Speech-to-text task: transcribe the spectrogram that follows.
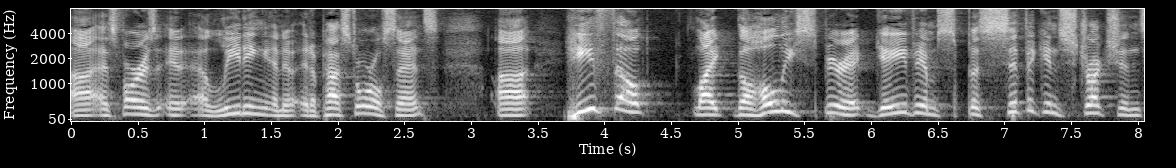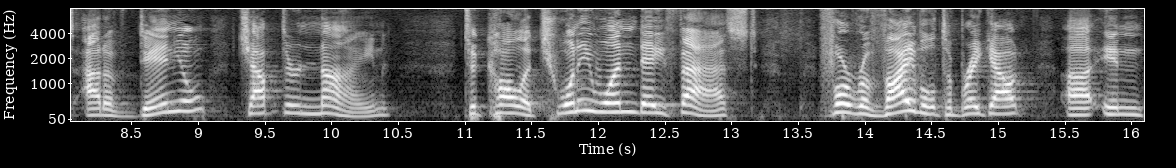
uh, as far as a leading in a, in a pastoral sense. Uh, he felt like the Holy Spirit gave him specific instructions out of Daniel chapter 9 to call a 21 day fast for revival to break out uh, in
